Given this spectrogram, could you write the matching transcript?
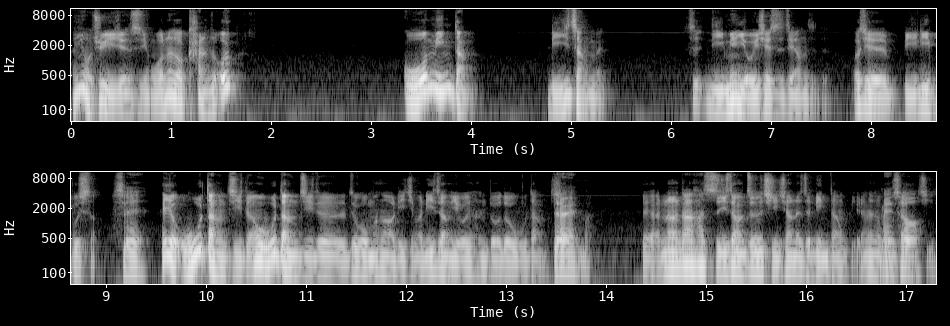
很有趣一件事情。我那时候看了说，哦，国民党里长们是里面有一些是这样子的。而且比例不少，是。还有五党级的，无党级的这个我们很好理解嘛，里长有很多都五党籍的嘛，对，对啊，那那他实际上真的倾向的是另当别论，那个无党籍，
